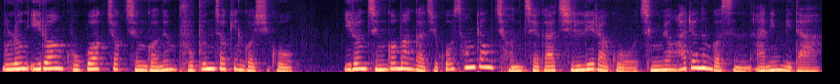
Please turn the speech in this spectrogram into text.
물론 이러한 고고학적 증거는 부분적인 것이고 이런 증거만 가지고 성경 전체가 진리라고 증명하려는 것은 아닙니다.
